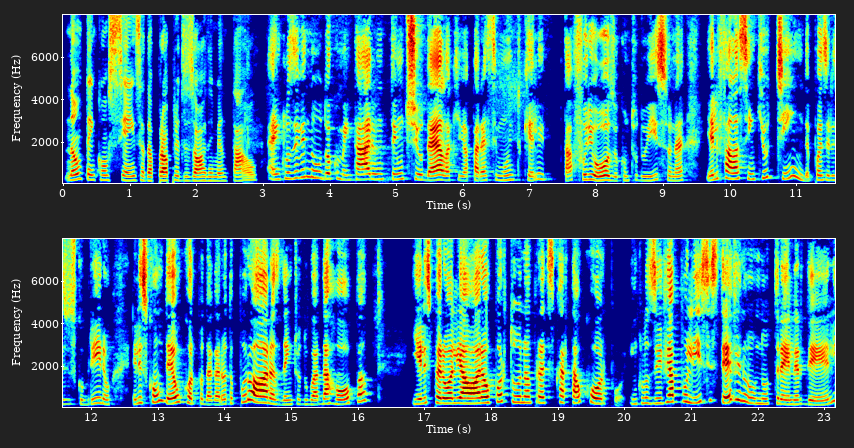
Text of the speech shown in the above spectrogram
não tem consciência da própria desordem mental. É, inclusive no documentário tem um tio dela que aparece muito, que ele tá furioso com tudo isso, né? E ele fala assim que o Tim, depois eles descobriram, ele escondeu o corpo da garota por horas dentro do guarda-roupa e ele esperou ali a hora oportuna para descartar o corpo. Inclusive a polícia esteve no, no trailer dele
